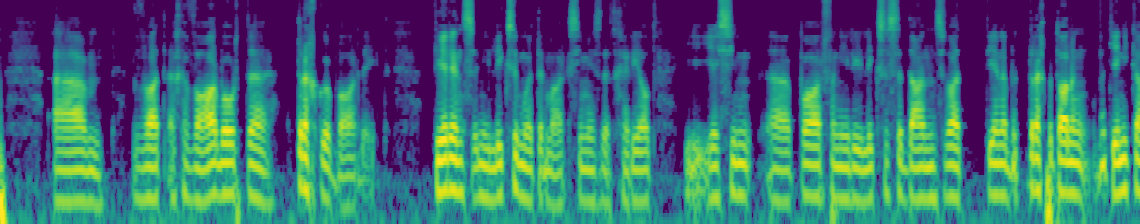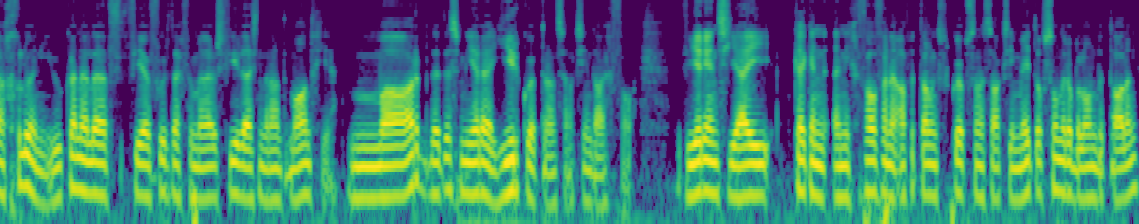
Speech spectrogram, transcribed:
ehm um, wat 'n gewaarborgde terugkoopwaarde het weerens in die luxe motormark sien mense dit gereeld. Jy, jy sien 'n uh, paar van hierdie luxe sedans wat teen 'n terugbetaling wat jy nie kan glo nie. Hoe kan hulle vir jou voertuig vir minder as R4000 'n maand gee? Maar dit is meer 'n huurkoop transaksie in daai geval. Weerens jy kyk in in die geval van 'n afbetalingsverkoopstransaksie met of sonder 'n ballonbetaling,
